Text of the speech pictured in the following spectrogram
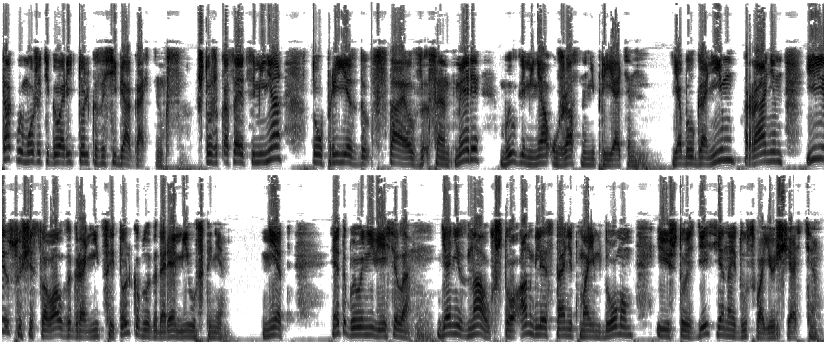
Так вы можете говорить только за себя, Гастингс. Что же касается меня, то приезд в Стайлз Сент-Мэри был для меня ужасно неприятен. Я был гоним, ранен и существовал за границей только благодаря милостыне. Нет, это было не весело. Я не знал, что Англия станет моим домом и что здесь я найду свое счастье.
